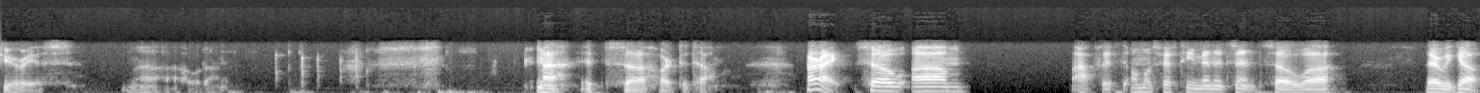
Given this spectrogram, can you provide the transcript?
curious. Uh, hold on. Ah, it's uh, hard to tell. All right, so um, wow, 50, almost 15 minutes in. So uh, there we go.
